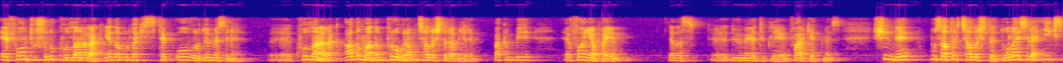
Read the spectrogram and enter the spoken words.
F10 tuşunu kullanarak ya da buradaki step over düğmesini e, kullanarak adım adım programı çalıştırabilirim. Bakın bir F10 yapayım ya da e, düğmeye tıklayayım fark etmez. Şimdi bu satır çalıştı. Dolayısıyla X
